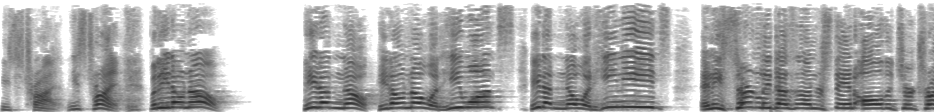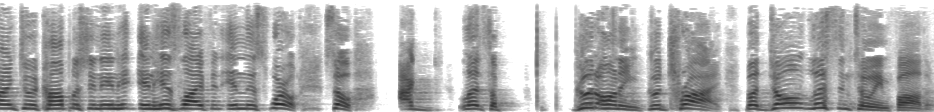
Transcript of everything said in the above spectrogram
he's trying. He's trying. But he don't know. He doesn't know. He don't know what he wants. He doesn't know what he needs. And he certainly doesn't understand all that you're trying to accomplish in, in, in his life and in this world. So I, let's a, Good on him. Good try. But don't listen to him, Father.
